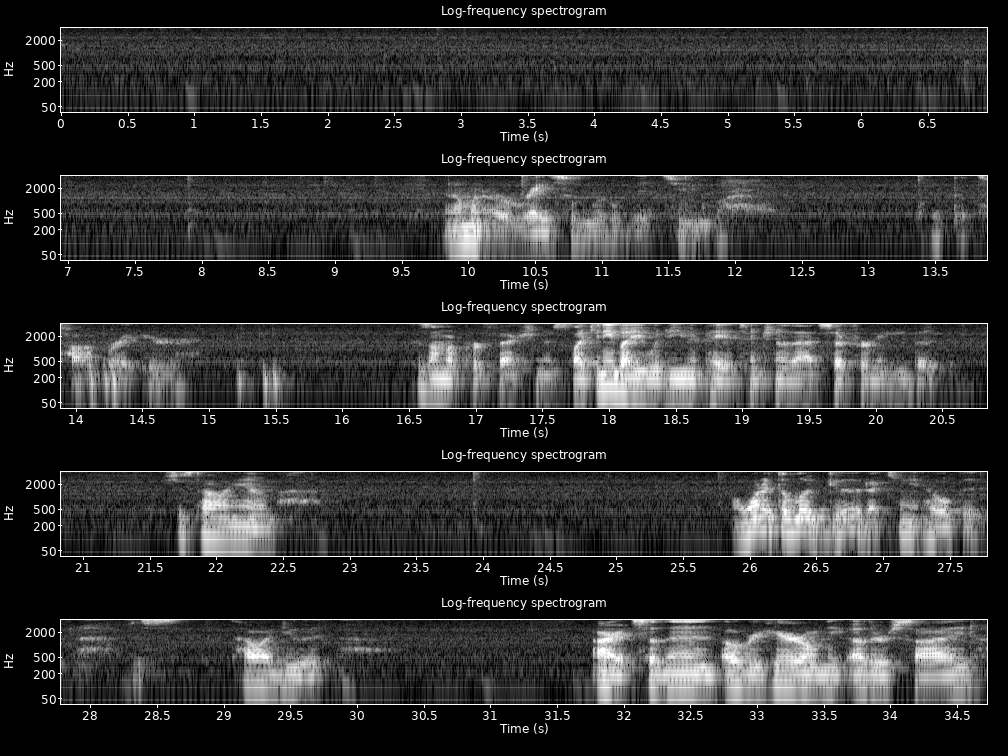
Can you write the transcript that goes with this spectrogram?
And I'm going to erase a little bit too at the top right here. Because I'm a perfectionist. Like anybody would even pay attention to that except for me, but it's just how I am. I want it to look good. I can't help it. Just how I do it. Alright, so then over here on the other side,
